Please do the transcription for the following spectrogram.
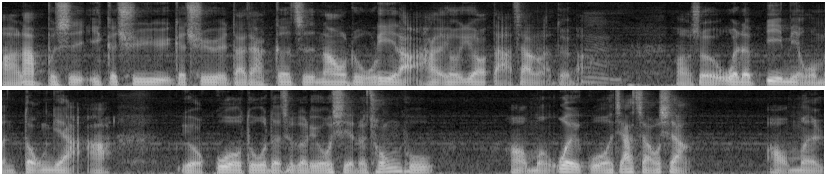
啊，那不是一个区域一个区域，大家各自闹独立了，还有又要打仗了，对吧？嗯。啊，所以为了避免我们东亚啊有过多的这个流血的冲突，好，我们为国家着想，好，我们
